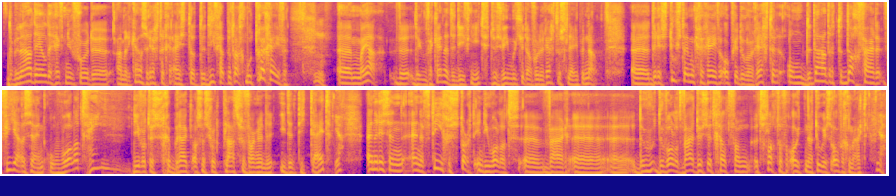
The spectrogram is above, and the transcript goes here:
De benadeelde heeft nu voor de Amerikaanse rechter geëist dat de dief het bedrag moet teruggeven. Hmm. Eh, maar ja, we, de- we kennen de dief niet, dus wie moet je dan voor de rechter slepen? Nou, er is toestemming gegeven, ook weer door een rechter, om de dader te dagvaarden via zijn wallet. Hey. Die wordt dus gebruikt als een soort plaatsvervangende identiteit. Ja. En er is een NFT gestort in die wallet, waar, eh, eh, de, de wallet waar dus het geld van het slachtoffer ooit naartoe is overgemaakt. Ja.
